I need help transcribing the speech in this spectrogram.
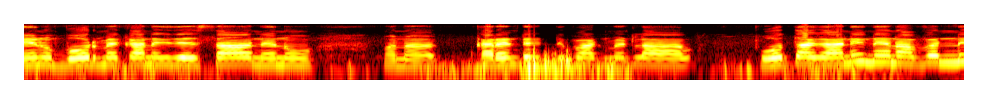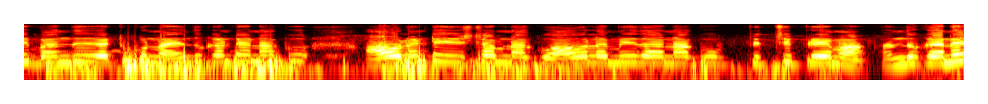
నేను బోర్ మెకానిక్ చేస్తా నేను మన కరెంట్ డిపార్ట్మెంట్లో పోతా కానీ నేను అవన్నీ బంద్ పెట్టుకున్నా. ఎందుకంటే నాకు ఆవులంటే ఇష్టం. నాకు ఆవుల మీద నాకు పిచ్చి ప్రేమ. అందుకనే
